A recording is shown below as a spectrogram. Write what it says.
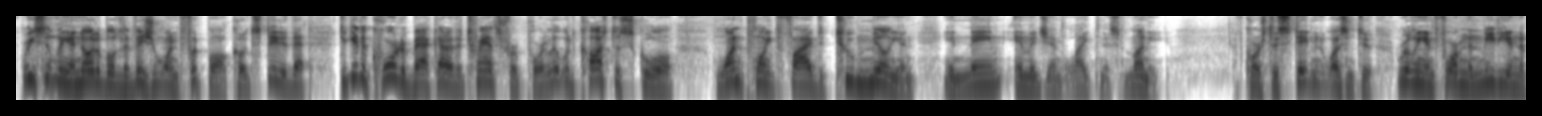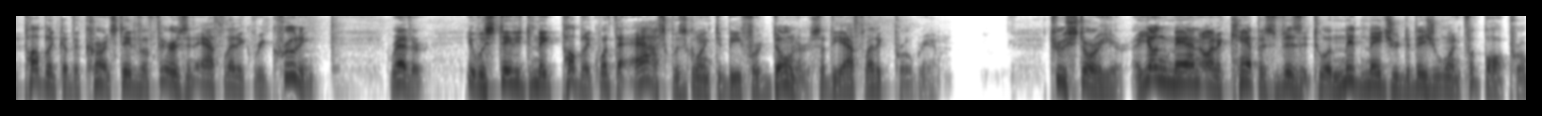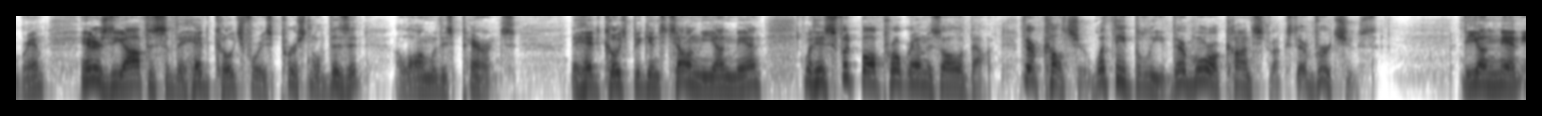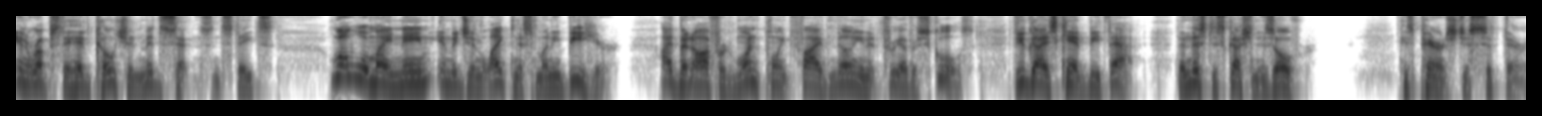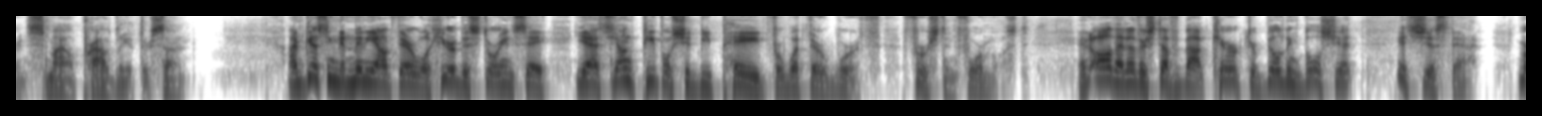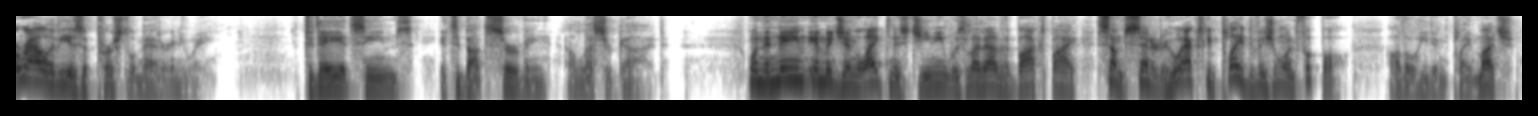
Recently, a notable Division I football coach stated that to get a quarterback out of the transfer portal, it would cost a school 1.5 to 2 million in name, image, and likeness money. Of course, this statement wasn't to really inform the media and the public of the current state of affairs in athletic recruiting. Rather, it was stated to make public what the ask was going to be for donors of the athletic program. True story here. A young man on a campus visit to a mid-major Division 1 football program enters the office of the head coach for his personal visit along with his parents. The head coach begins telling the young man what his football program is all about, their culture, what they believe, their moral constructs, their virtues. The young man interrupts the head coach in mid-sentence and states, "What will my name, image and likeness money be here? I've been offered 1.5 million at three other schools. If you guys can't beat that, then this discussion is over. His parents just sit there and smile proudly at their son. I'm guessing that many out there will hear this story and say, yes, young people should be paid for what they're worth, first and foremost. And all that other stuff about character building bullshit, it's just that. Morality is a personal matter anyway. Today, it seems, it's about serving a lesser God. When the name, image, and likeness genie was let out of the box by some senator who actually played Division One football, although he didn't play much,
